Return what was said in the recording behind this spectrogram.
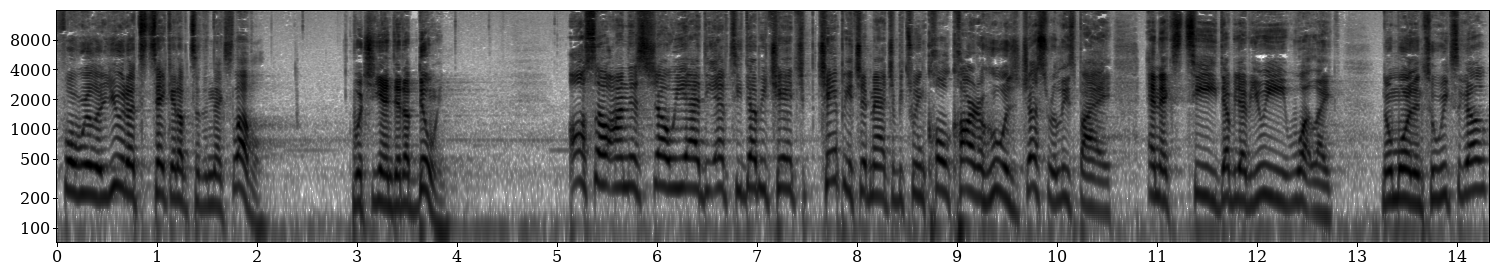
for Wheeler Yuta to take it up to the next level, which he ended up doing. Also on this show, we had the FTW championship match between Cole Karter, who was just released by NXT WWE, what, like no more than two weeks ago.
